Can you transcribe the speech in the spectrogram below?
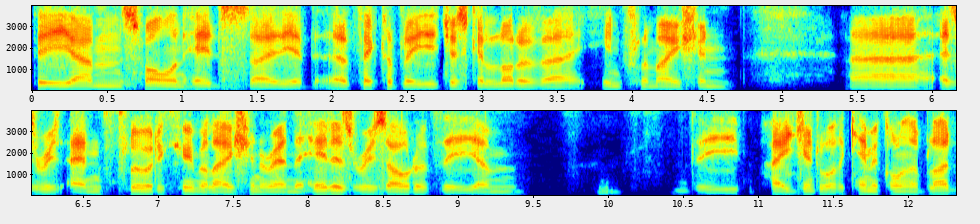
The um, swollen heads, so yeah, effectively you just get a lot of uh, inflammation uh, as a and fluid accumulation around the head as a result of the um, the agent or the chemical in the blood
